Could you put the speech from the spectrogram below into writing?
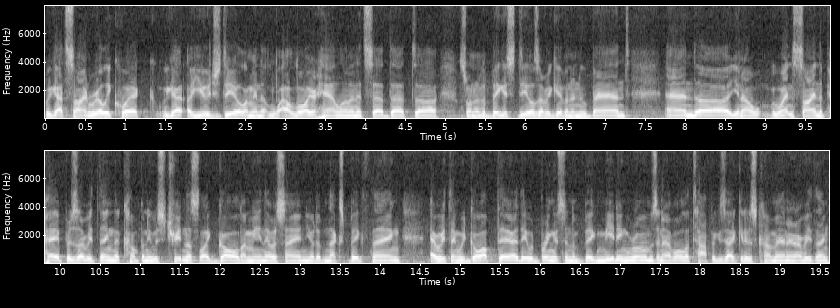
We got signed really quick. We got a huge deal. I mean, a lawyer handling it said that uh, it's one of the biggest deals ever given a new band. And uh, you know, we went and signed the papers, everything. The company was treating us like gold. I mean, they were saying you're the next big thing. Everything. We'd go up there. They would bring us into big meeting rooms and have all the top executives come in and everything.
